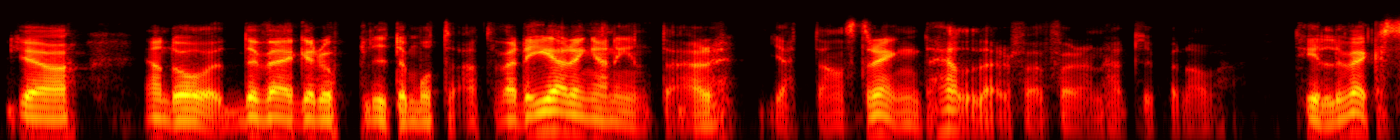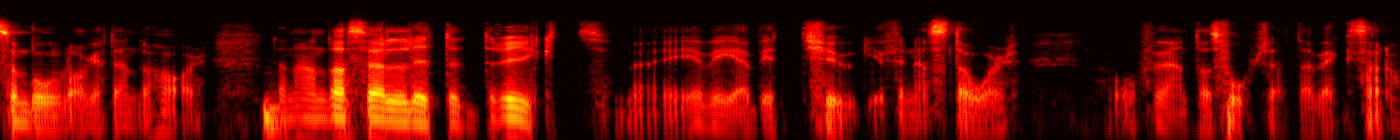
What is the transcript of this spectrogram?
jag ändå det väger upp lite mot att värderingen inte är jätteansträngd heller för, för den här typen av tillväxt som bolaget ändå har. Den handlas väl lite drygt ev ebit 20 för nästa år och förväntas fortsätta växa då.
